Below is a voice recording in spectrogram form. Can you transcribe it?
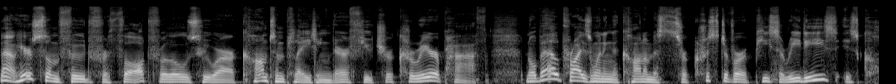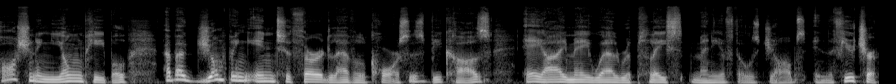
Now, here's some food for thought for those who are contemplating their future career path. Nobel Prize winning economist Sir Christopher Pissarides is cautioning young people about jumping into third level courses because AI may well replace many of those jobs in the future.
